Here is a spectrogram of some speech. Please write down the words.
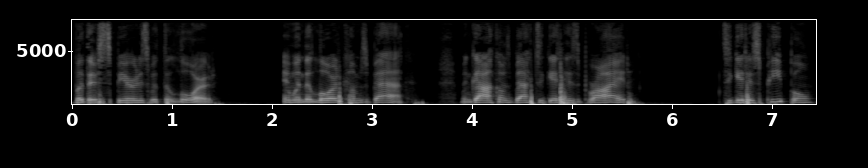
but their spirit is with the Lord. And when the Lord comes back, when God comes back to get his bride, to get his people,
